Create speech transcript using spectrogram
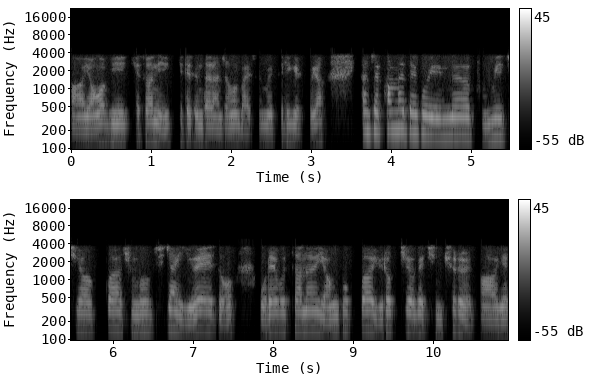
어, 영업이익 개선이 기대된다는 점을 말씀을 드리겠고요. 현재 판매 되고 있는 북미 지역과 중국 시장 이외에도 올해부터는 영국과 유럽 지역의 진출을 어, 예,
